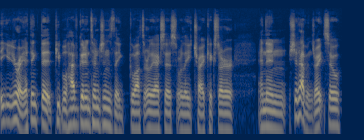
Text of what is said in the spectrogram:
you're right. I think that people have good intentions. They go out to early access or they try Kickstarter, and then shit happens, right? So,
